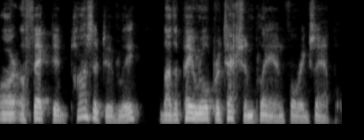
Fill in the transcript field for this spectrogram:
are affected positively by the payroll protection plan, for example.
